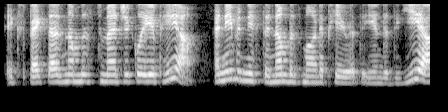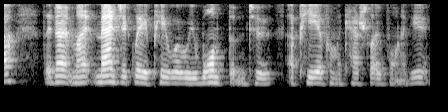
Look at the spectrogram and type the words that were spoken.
expect those numbers to magically appear. And even if the numbers might appear at the end of the year, they don't magically appear where we want them to appear from a cash flow point of view.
